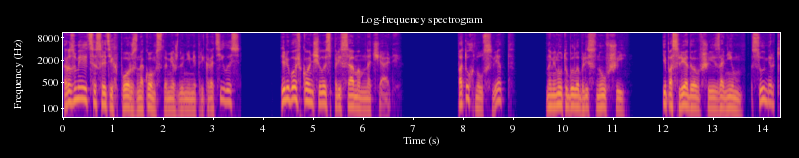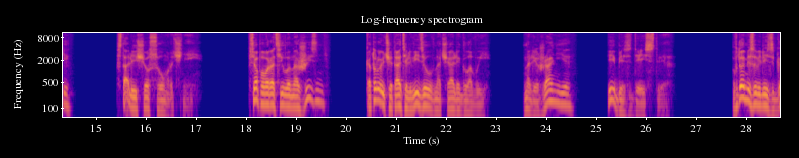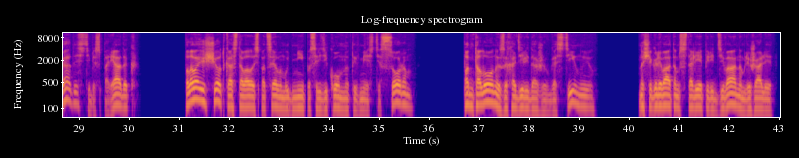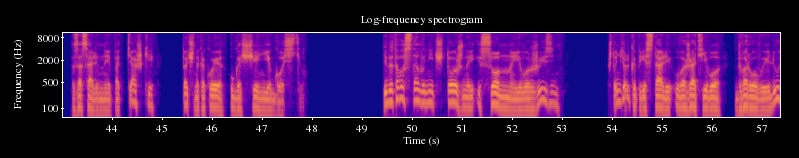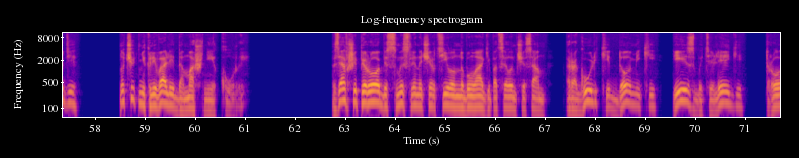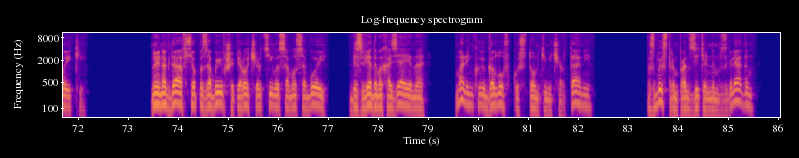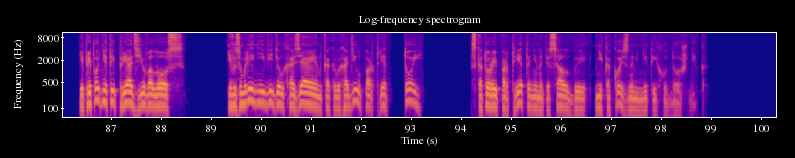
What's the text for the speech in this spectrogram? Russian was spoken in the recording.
Разумеется, с этих пор знакомство между ними прекратилось, и любовь кончилась при самом начале. Потухнул свет, на минуту было блеснувший, и последовавшие за ним сумерки стали еще сумрачней. Все поворотило на жизнь, которую читатель видел в начале главы, на лежание и бездействие. В доме завелись гадость и беспорядок. Половая щетка оставалась по целому дни посреди комнаты вместе с ссором. Панталоны заходили даже в гостиную. На щеголеватом столе перед диваном лежали засаленные подтяжки, точно какое угощение гостю. И до того стала ничтожной и сонной его жизнь, что не только перестали уважать его дворовые люди, но чуть не клевали домашние куры. Взявши перо, бессмысленно чертил он на бумаге по целым часам рогульки, домики, избы, телеги, тройки. Но иногда, все позабывши, перо чертило само собой, без ведома хозяина, маленькую головку с тонкими чертами, с быстрым пронзительным взглядом и приподнятой прядью волос, и в изумлении видел хозяин, как выходил портрет той, с которой портрета не написал бы никакой знаменитый художник.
